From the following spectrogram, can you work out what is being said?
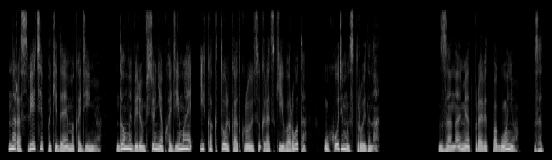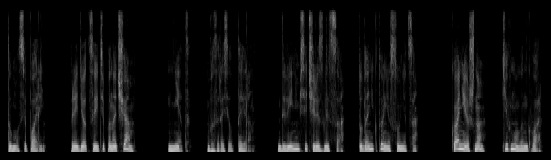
«На рассвете покидаем академию. Дома берем все необходимое, и как только откроются городские ворота, уходим из Тройдена». «За нами отправят погоню», — задумался парень. «Придется идти по ночам». «Нет», — возразил Тейрон. «Двинемся через леса. Туда никто не сунется». «Конечно», — кивнул Ингвар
